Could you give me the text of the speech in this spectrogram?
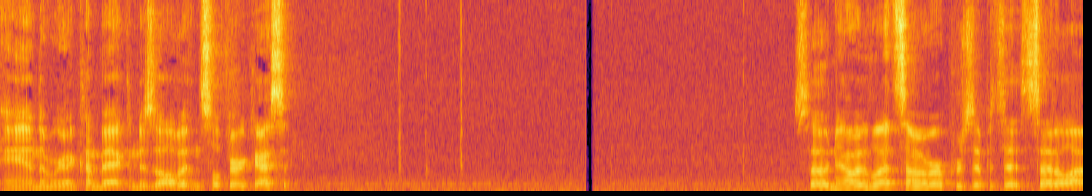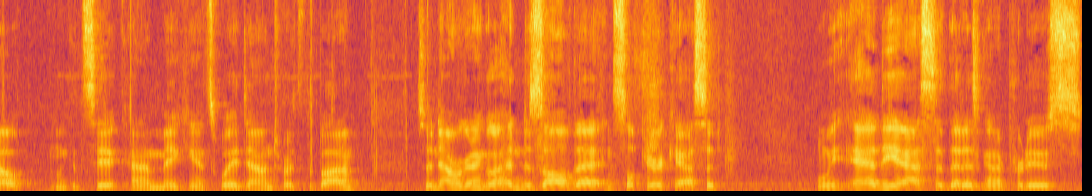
and then we're going to come back and dissolve it in sulfuric acid. So now we've let some of our precipitate settle out. and We can see it kind of making its way down towards the bottom. So now we're going to go ahead and dissolve that in sulfuric acid. When we add the acid, that is going to produce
